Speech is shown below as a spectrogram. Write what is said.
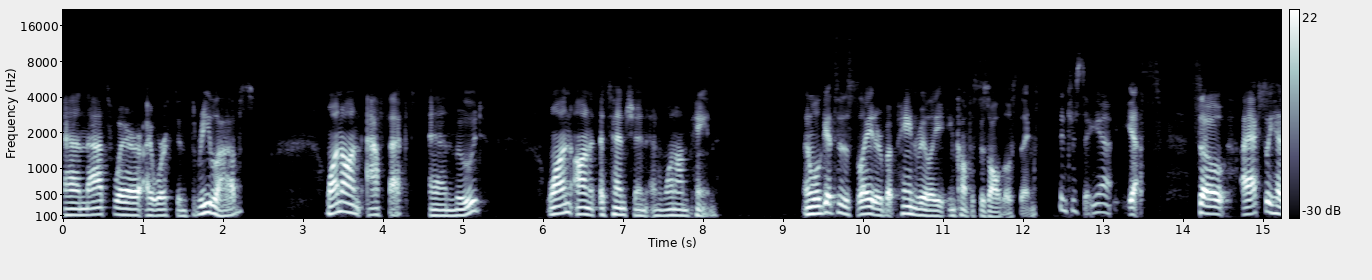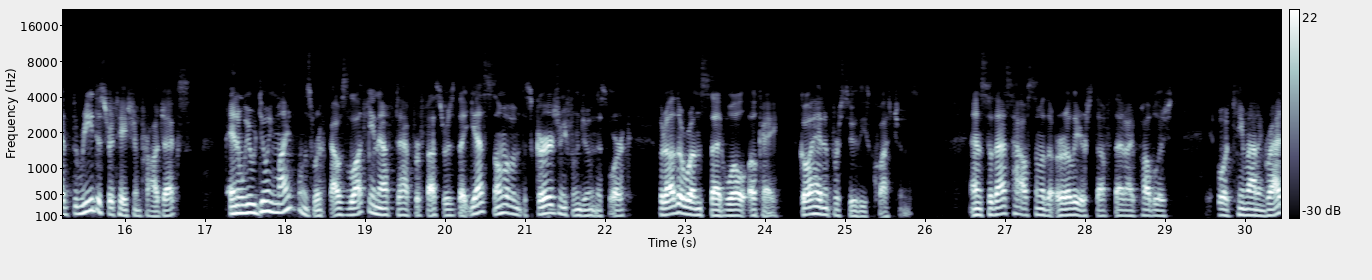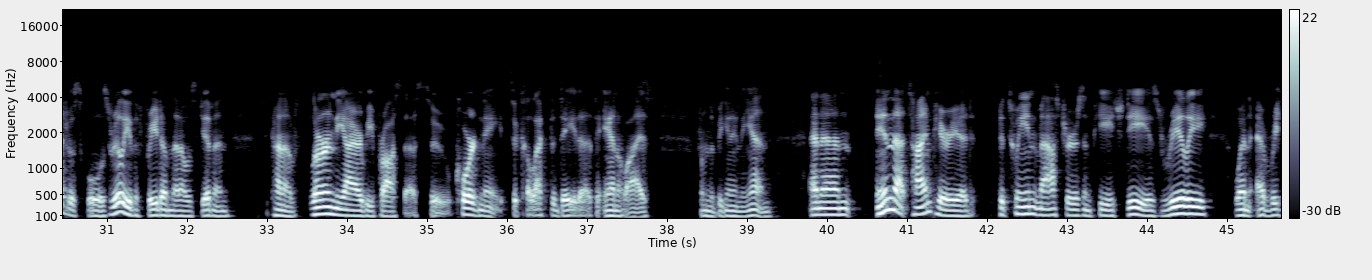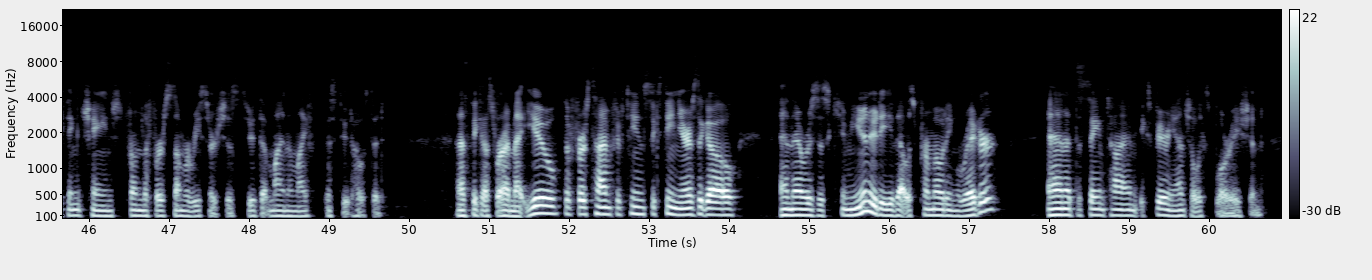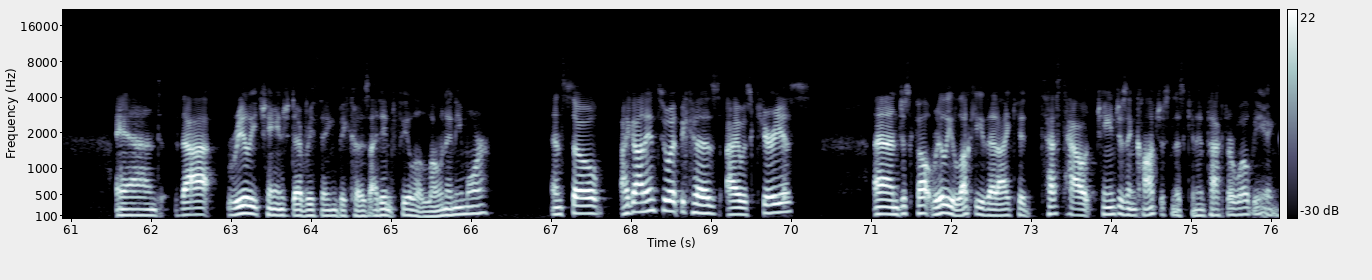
And that's where I worked in three labs one on affect and mood, one on attention, and one on pain. And we'll get to this later, but pain really encompasses all those things. Interesting, yeah. Yes. So I actually had three dissertation projects and we were doing mindfulness work. I was lucky enough to have professors that, yes, some of them discouraged me from doing this work, but other ones said, well, okay, go ahead and pursue these questions. And so that's how some of the earlier stuff that I published, what came out in graduate school, was really the freedom that I was given to kind of learn the IRB process, to coordinate, to collect the data, to analyze from the beginning to the end. And then in that time period between master's and PhD is really when everything changed from the first summer research institute that Mind and Life Institute hosted. And I think that's where I met you the first time 15, 16 years ago. And there was this community that was promoting rigor and at the same time experiential exploration. And that really changed everything because I didn't feel alone anymore. And so I got into it because I was curious and just felt really lucky that I could test how changes in consciousness can impact our well being.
